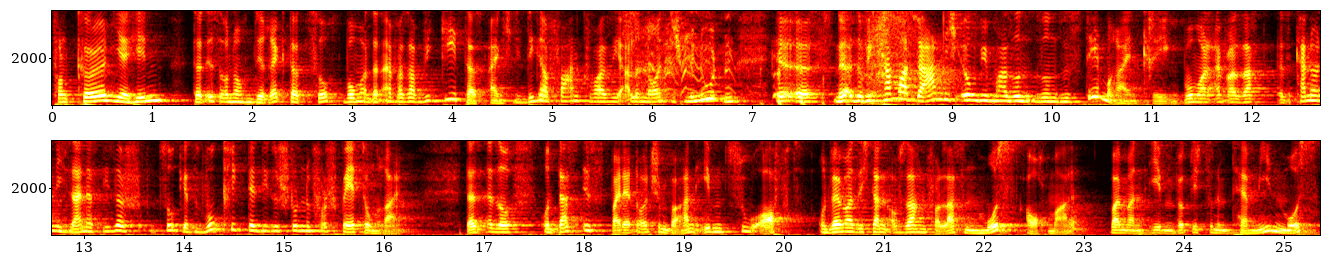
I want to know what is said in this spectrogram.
von Köln hier hin, dann ist auch noch ein direkter Zug, wo man dann einfach sagt, wie geht das eigentlich? Die Dinger fahren quasi alle 90 Minuten. Äh, äh, ne, also wie kann man da nicht irgendwie mal so, so ein System reinkriegen, wo man einfach sagt, es kann doch nicht sein, dass dieser Zug jetzt, wo kriegt der diese Stunde Verspätung rein? Das, also, und das ist bei der Deutschen Bahn eben zu oft. Und wenn man sich dann auf Sachen verlassen muss, auch mal, weil man eben wirklich zu einem Termin muss,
